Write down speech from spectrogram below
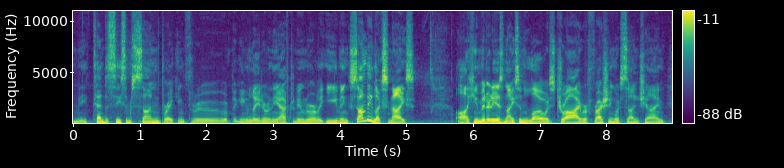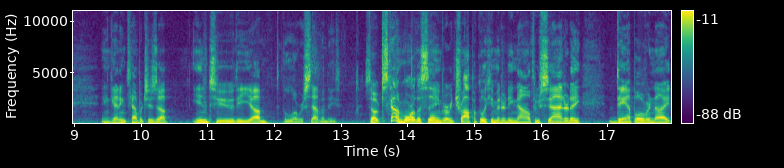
We tend to see some sun breaking through, I'm thinking later in the afternoon, early evening. Sunday looks nice. Uh, humidity is nice and low. It's dry, refreshing with sunshine, and getting temperatures up into the, um, the lower 70s. So just kind of more of the same. Very tropical humidity now through Saturday. Damp overnight,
